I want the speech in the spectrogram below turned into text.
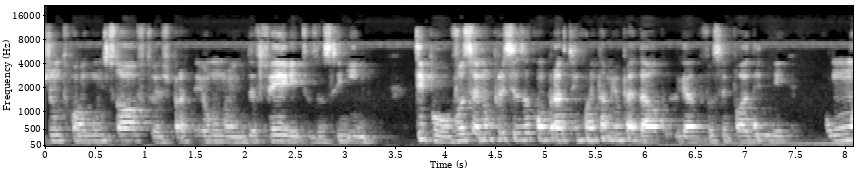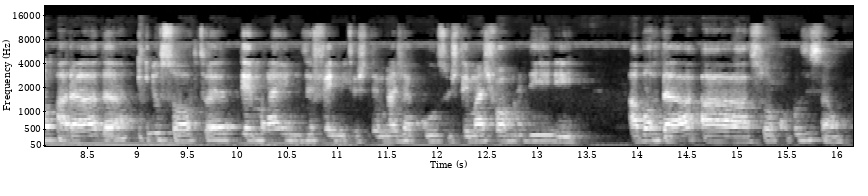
junto com alguns softwares para ter uns defeitos, assim. Tipo, você não precisa comprar 50 mil pedal, tá ligado? Você pode ir uma parada e o software ter mais efeitos, ter mais recursos, ter mais forma de abordar a sua composição.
